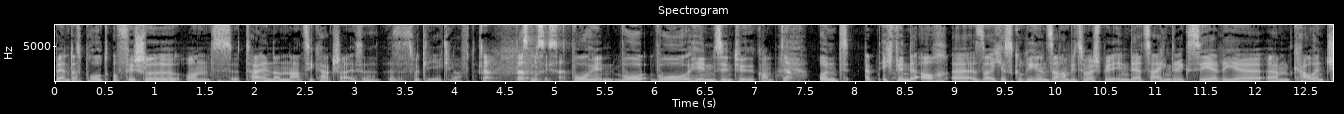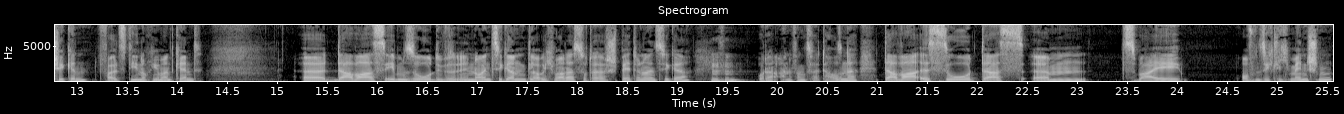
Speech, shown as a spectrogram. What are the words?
Bernd das Brot Official und teilen dann Nazi-Kack-Scheiße. Das ist wirklich ekelhaft. Ja, das muss nicht sein. Wohin, wo, wohin sind wir gekommen? Ja. Und äh, ich finde auch äh, solche skurrilen Sachen wie zum Beispiel in der Zeichentrickserie ähm, Cow and Chicken, falls die noch jemand kennt. Äh, da war es eben so, in den 90ern, glaube ich, war das, oder späte 90er oder Anfang 2000er. Da war es so, dass ähm, zwei offensichtlich Menschen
